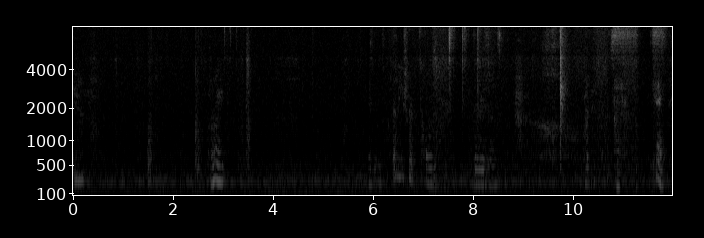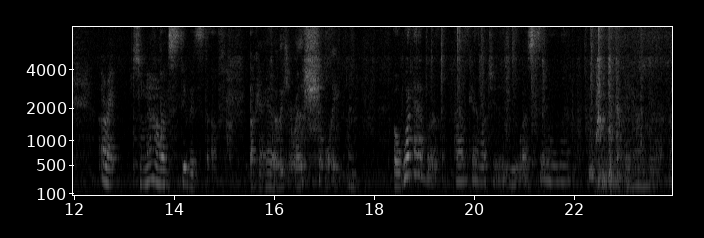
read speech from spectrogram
Damn. Alright. Then he started telling the reasons. Okay. Alright. So now. on stupid stuff. Okay, I know they care about this like, but whatever. I don't care about you. You assume, and uh, I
